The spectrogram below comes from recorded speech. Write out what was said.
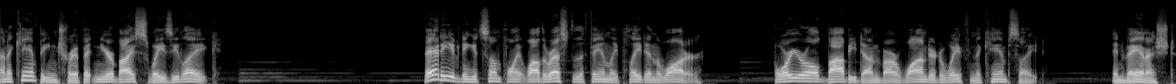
on a camping trip at nearby Swayze Lake. That evening, at some point while the rest of the family played in the water, four year old Bobby Dunbar wandered away from the campsite and vanished.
